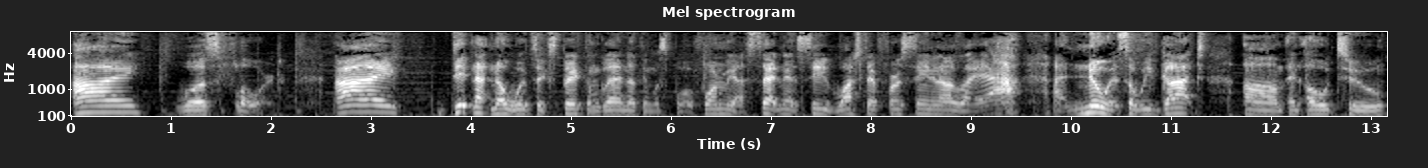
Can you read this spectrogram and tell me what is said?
I was floored. I did not know what to expect. I'm glad nothing was spoiled for me. I sat in that seat, watched that first scene, and I was like, ah, I knew it. So we got um, an ode to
